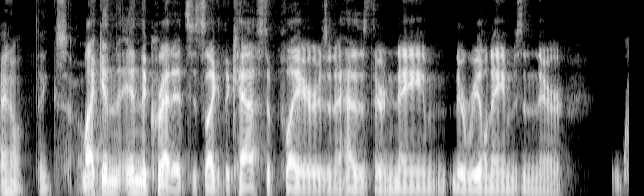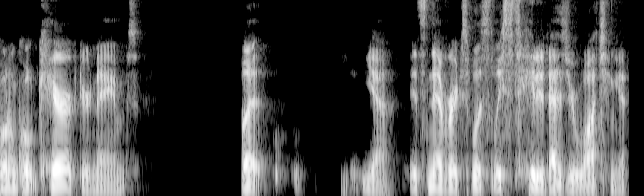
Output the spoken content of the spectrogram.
I don't think so. like in in the credits, it's like the cast of players, and it has their name, their real names, and their quote unquote character names. But yeah, it's never explicitly stated as you're watching it.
